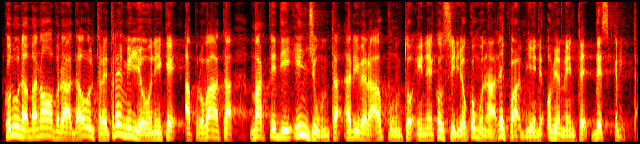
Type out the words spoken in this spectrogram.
con una manovra da oltre 3 milioni che, approvata martedì in Giunta, arriverà appunto in Consiglio Comunale. Qua viene ovviamente descritta.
